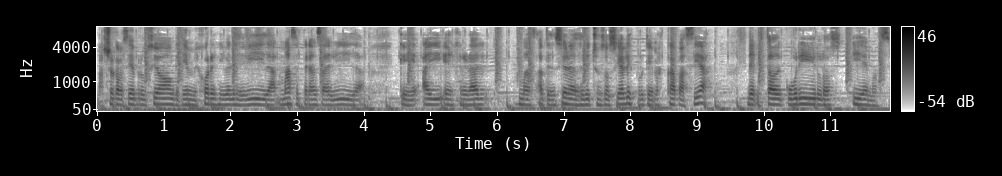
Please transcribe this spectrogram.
mayor capacidad de producción, que tienen mejores niveles de vida, más esperanza de vida, que hay en general más atención a los derechos sociales porque hay más capacidad del Estado de cubrirlos y demás.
